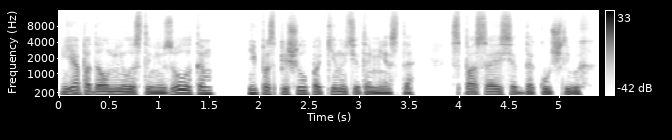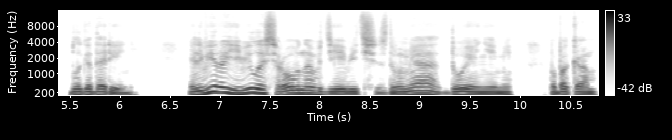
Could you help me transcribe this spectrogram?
я подал милостыню золотом и поспешил покинуть это место, спасаясь от докучливых благодарений. Эльвира явилась ровно в девять с двумя дояниями, по бокам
